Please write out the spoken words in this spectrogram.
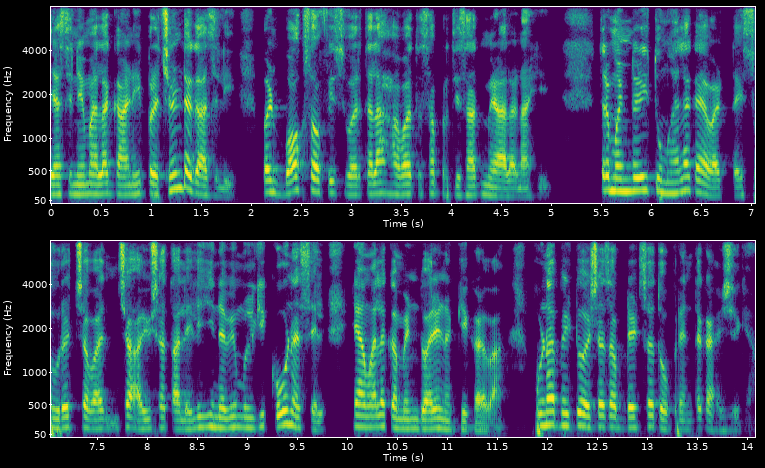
या सिनेमाला गाणी प्रचंड गाजली पण बॉक्स ऑफिसवर त्याला हवा तसा प्रतिसाद मिळाला नाही. तर मंडळी तुम्हाला काय वाटतंय? सूरज चव्हाणच्या आयुष्यात आलेली ही नवी मुलगी कोण असेल? हे आम्हाला कमेंटद्वारे नक्की कळवा. पुन्हा भेटू अशाच अपडेटचा तोपर्यंत काळजी घ्या.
